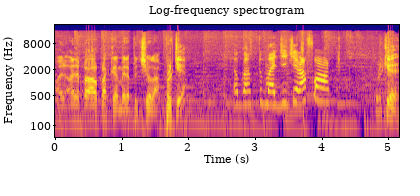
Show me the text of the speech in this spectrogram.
Olha, olha pra, pra câmera pro tio lá. Por quê? Eu gosto mais de tirar foto. Por quê?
